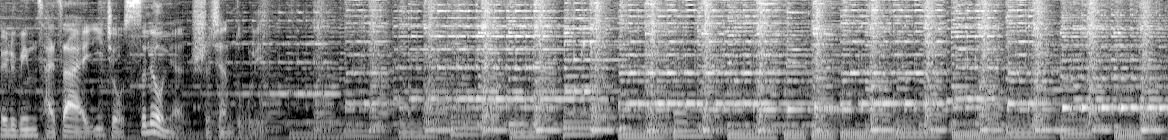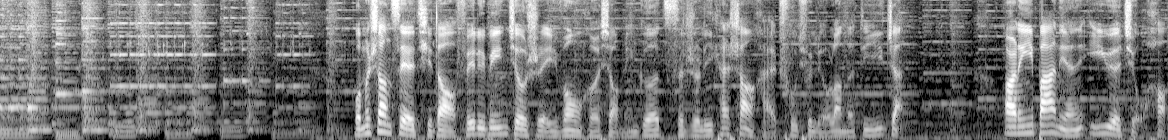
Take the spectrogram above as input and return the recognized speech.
菲律宾才在一九四六年实现独立。我们上次也提到，菲律宾就是 Evon 和小明哥辞职离开上海出去流浪的第一站。二零一八年一月九号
